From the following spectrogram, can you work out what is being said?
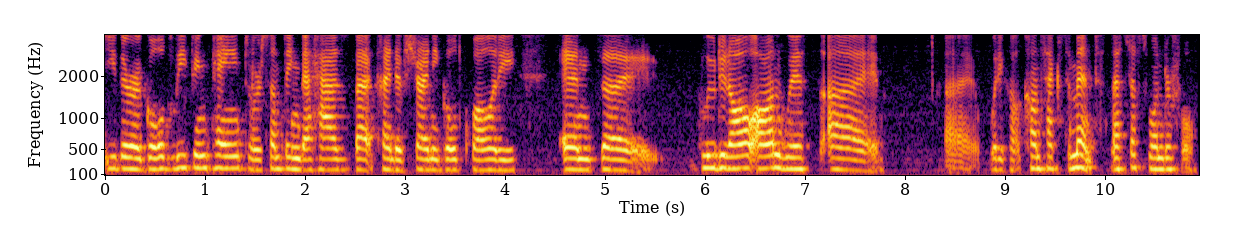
either a gold leafing paint or something that has that kind of shiny gold quality, and uh, glued it all on with uh, uh, what do you call it? Contact cement. That stuff's wonderful.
